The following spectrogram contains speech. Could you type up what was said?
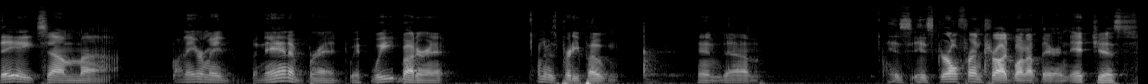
They ate some. Uh, my neighbor made banana bread with wheat butter in it, and it was pretty potent. And um, his his girlfriend tried one up there, and it just.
